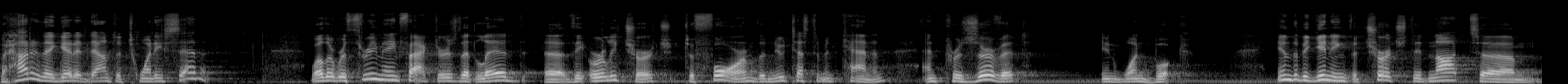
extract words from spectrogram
but how did they get it down to 27? Well, there were three main factors that led uh, the early church to form the New Testament canon and preserve it in one book. In the beginning, the church did not um,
